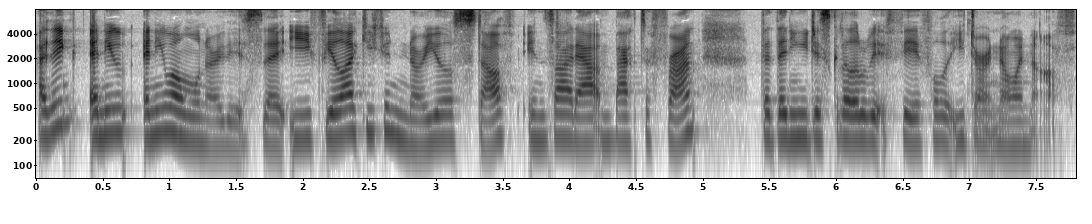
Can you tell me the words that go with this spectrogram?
I think any anyone will know this that you feel like you can know your stuff inside out and back to front, but then you just get a little bit fearful that you don't know enough.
